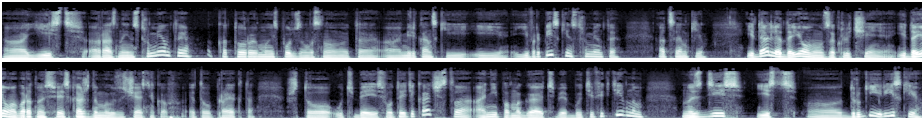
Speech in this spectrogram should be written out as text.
есть разные инструменты, которые мы используем, в основном это американские и европейские инструменты оценки. И далее даем заключение. И даем обратную связь каждому из участников этого проекта, что у тебя есть вот эти качества, они помогают тебе быть эффективным, но здесь есть э, другие риски,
